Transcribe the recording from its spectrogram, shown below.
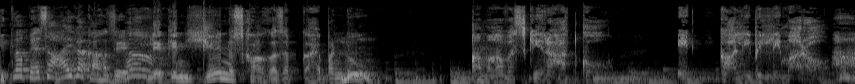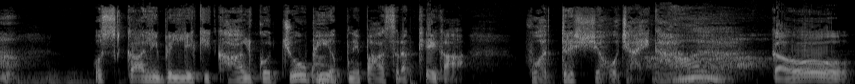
इतना पैसा आएगा कहाँ से? हाँ। लेकिन ये नुस्खा गजब का है बंडू। अमावस की रात को एक काली बिल्ली मारो। उस काली बिल्ली की खाल को जो भी अपने पास रखेगा वो अदृश्य हो जाएगा। कहो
